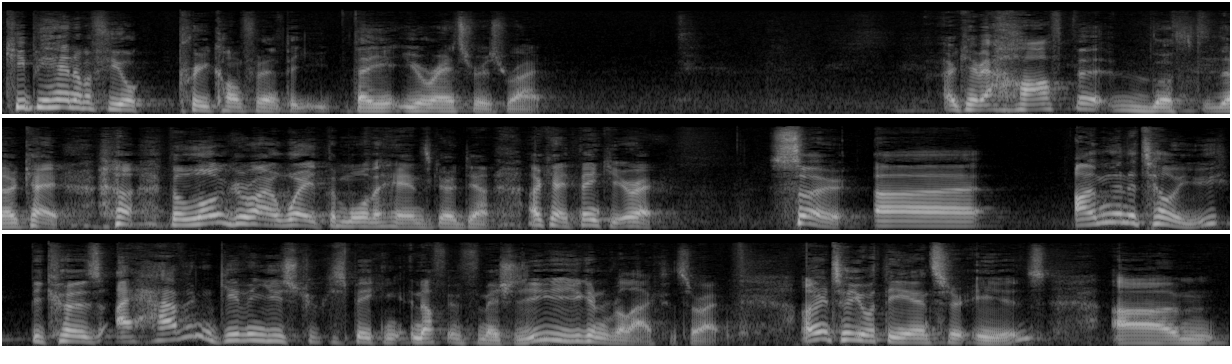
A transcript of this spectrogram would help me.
Keep your hand up if you're pretty confident that, you, that your answer is right. Okay, about half the, the okay. the longer I wait, the more the hands go down. Okay, thank you. All right. So, uh, I'm going to tell you because I haven't given you, strictly speaking, enough information. You, you can relax, it's all right. I'm going to tell you what the answer is. Um,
